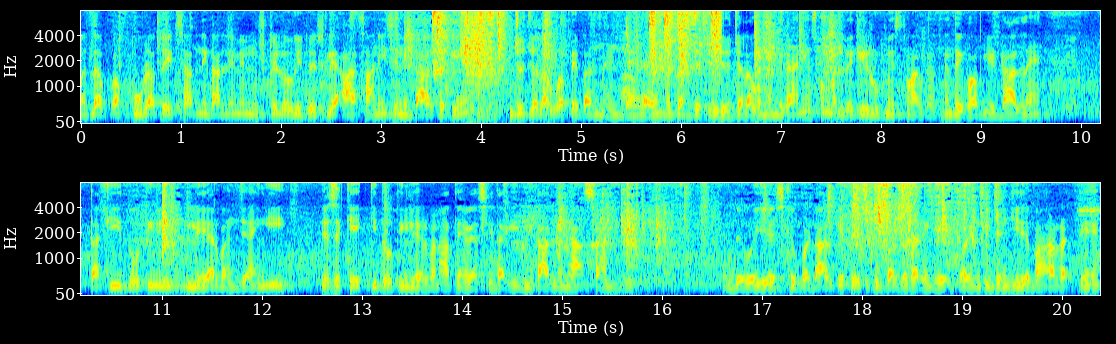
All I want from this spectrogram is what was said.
मतलब अब पूरा तो एक साथ निकालने में मुश्किल होगी तो इसलिए आसानी से निकाल सकें जो जला हुआ पेपरमेंट है मतलब जैसे जो जला हुआ मैंने दिखाया नहीं उसको मलबे के रूप में इस्तेमाल करते हैं। देखो अब ये डाल रहे हैं ताकि दो तीन लेयर बन जाएँगी। जैसे केक की दो तीन लेयर बनाते हैं वैसे ही ताकि निकालने में आसानी हो। अब देखो ये इसके ऊपर डाल के फिर इसके ऊपर से भरेंगे और इनकी जंजीरें बाहर रखते हैं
